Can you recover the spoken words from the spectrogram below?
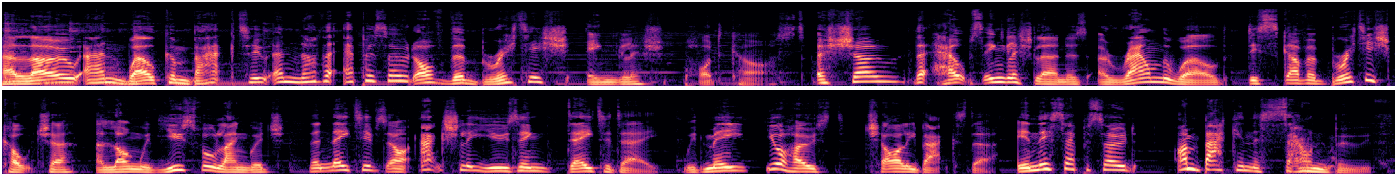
Hello, and welcome back to another episode of the British English Podcast, a show that helps English learners around the world discover British culture along with useful language that natives are actually using day to day. With me, your host, Charlie Baxter. In this episode, I'm back in the sound booth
